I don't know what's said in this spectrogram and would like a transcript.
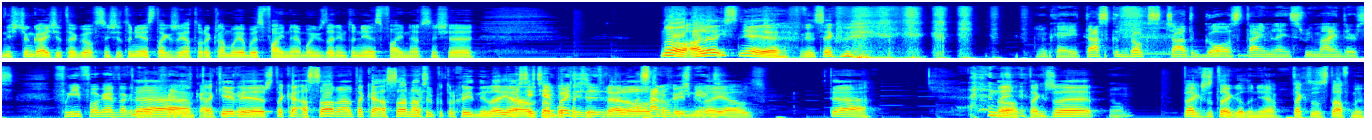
Nie ściągajcie tego, w sensie to nie jest tak, że ja to reklamuję, bo jest fajne. Moim zdaniem to nie jest fajne, w sensie... No, ale istnieje, więc jakby... Okej, Task, Docs, Chat, Goals, Timelines, Reminders, Free Forever, no Tak, takie okej. wiesz, taka Asana, taka Asana, No tylko trochę inny layout, właśnie chciałem powiedzieć, że Trello, Asaną trochę inny layout. Tak. No, także, No. także tego, no nie? Tak to zostawmy.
